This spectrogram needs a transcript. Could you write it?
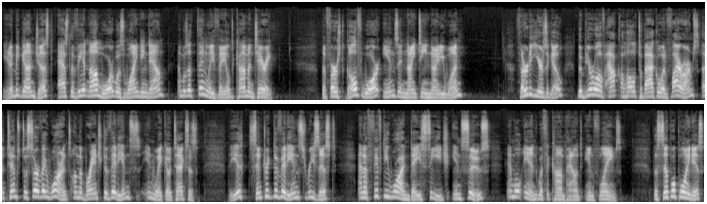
It had begun just as the Vietnam War was winding down and was a thinly veiled commentary. The first Gulf War ends in 1991. Thirty years ago, the Bureau of Alcohol, Tobacco, and Firearms attempts to serve a warrant on the Branch Davidians in Waco, Texas. The eccentric Davidians resist, and a 51 day siege ensues and will end with the compound in flames. The simple point is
